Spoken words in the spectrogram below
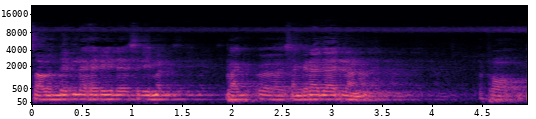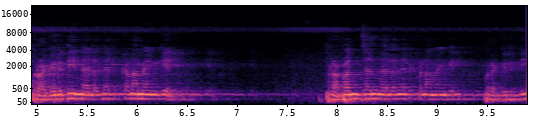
സൗന്ദര്യലഹരിയിലെ ലഹരിയിലെ ശ്രീമൻ ശങ്കരാചാര്യനാണ് അപ്പോ പ്രകൃതി നിലനിൽക്കണമെങ്കിൽ പ്രപഞ്ചം നിലനിൽക്കണമെങ്കിൽ പ്രകൃതി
